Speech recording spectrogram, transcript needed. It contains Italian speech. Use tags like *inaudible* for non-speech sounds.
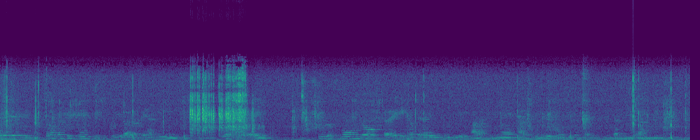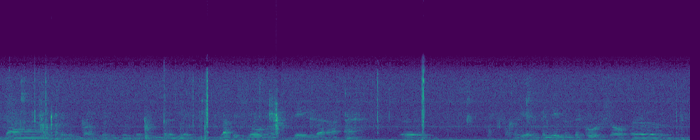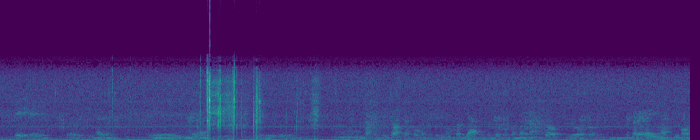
Eh, sono tanti punti su cui vale la pena di discutere sullo sfondo eh, e tratterei quindi alla fine alcuni dei punti da per dire la questione del eh, dire, dipendendo il percorso eh, e, e un caso risolta come procedimento avviato soggetto condannato lo preparerei un attimo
